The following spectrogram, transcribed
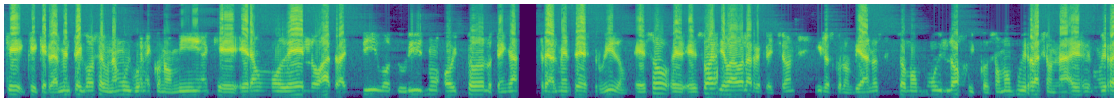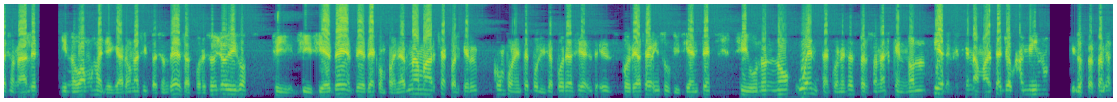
que, que, que, realmente goza de una muy buena economía, que era un modelo atractivo, turismo, hoy todo lo tenga realmente destruido. Eso, eh, eso ha llevado a la reflexión y los colombianos somos muy lógicos, somos muy racionales, muy racionales y no vamos a llegar a una situación de esas. Por eso yo digo, si, si, si es de, acompañar una marcha, cualquier componente de policía podría ser, podría ser insuficiente si uno no cuenta con esas personas que no lo quieren. Es que en la marcha yo camino y las personas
